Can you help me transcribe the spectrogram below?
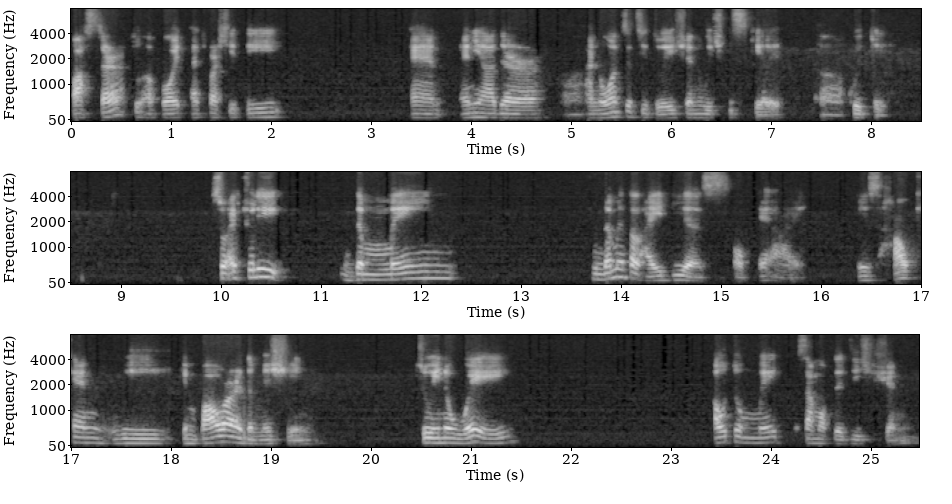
faster to avoid adversity and any other uh, unwanted situation which escalate uh, quickly. So actually, the main fundamental ideas of AI is how can we empower the machine to, in a way, automate some of the decision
